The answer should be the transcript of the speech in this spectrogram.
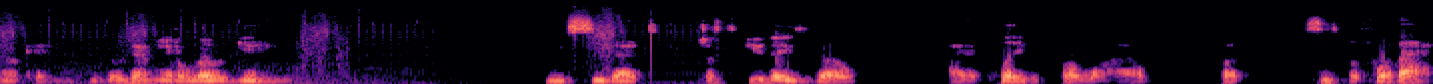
Okay, now if you go down here to load game, you see that just a few days ago I had played it for a while, but since before that,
